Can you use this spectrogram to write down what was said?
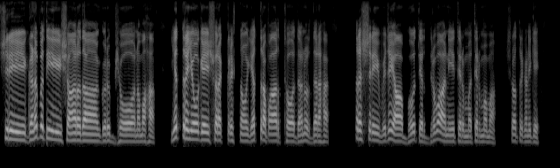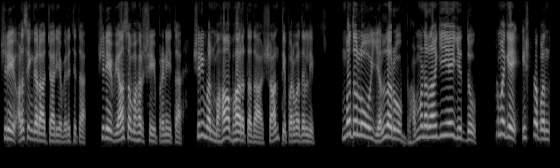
ಶ್ರೀ ಗಣಪತಿ ಶಾರದಾ ಗುರುಭ್ಯೋ ನಮಃ. ಯತ್ರ ಯೋಗೇಶ್ವರ ಕೃಷ್ಣೋ, ಯತ್ರ ಪಾರ್ಥೋ ಧನುರ್ಧರ. ಯತ್ರ ಶ್ರೀ ವಿಜಯ ಭೂತಿರ್ಧ್ರುವ ನೀತಿರ್ಮತಿರ್ಮಮ ಶ್ರೋತೃಗಳಿಗೆ ಶ್ರೀ ಅಳಸಿಂಗರಾಚಾರ್ಯ ವಿರಚಿತ ಶ್ರೀ ವ್ಯಾಸ ಮಹರ್ಷಿ ಪ್ರಣೀತ ಶ್ರೀಮನ್ ಮಹಾಭಾರತದ ಶಾಂತಿ ಪರ್ವದಲ್ಲಿ ಮೊದಲು ಎಲ್ಲರೂ ಬ್ರಾಹ್ಮಣರಾಗಿಯೇ ಇದ್ದು, ತಮಗೆ ಇಷ್ಟ ಬಂದ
